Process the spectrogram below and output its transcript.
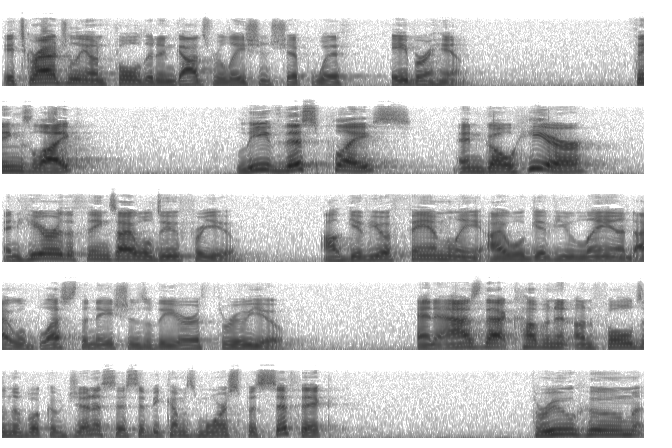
It's gradually unfolded in God's relationship with Abraham. Things like Leave this place and go here, and here are the things I will do for you. I'll give you a family. I will give you land. I will bless the nations of the earth through you. And as that covenant unfolds in the book of Genesis, it becomes more specific through whom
